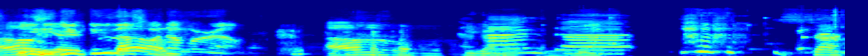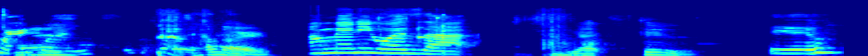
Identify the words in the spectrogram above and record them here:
Oh, you, you're do this when. I'm around. Oh, You got. And uh, hard man. that's hard. how many was that? You got two. Two.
